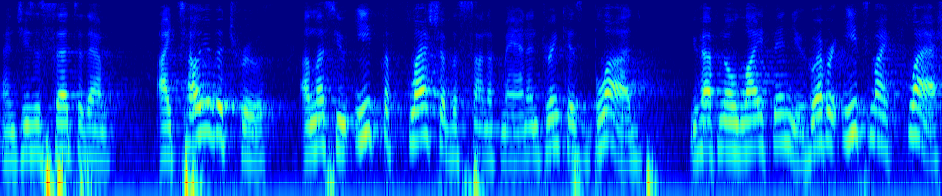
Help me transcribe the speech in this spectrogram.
And Jesus said to them, I tell you the truth, unless you eat the flesh of the Son of Man and drink his blood, you have no life in you. Whoever eats my flesh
